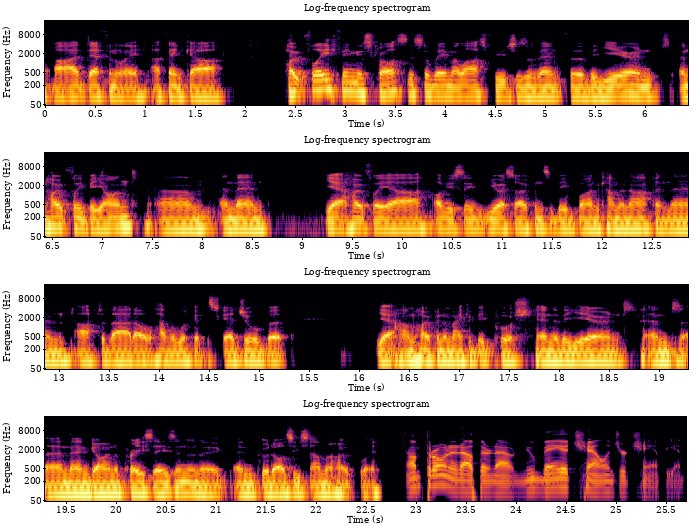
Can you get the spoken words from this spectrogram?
up? so. I definitely. I think. Uh, hopefully, fingers crossed, this will be my last futures event for the year, and and hopefully beyond. Um, and then, yeah, hopefully, uh, obviously, U.S. Open's a big one coming up, and then after that, I'll have a look at the schedule. But yeah, I'm hoping to make a big push end of the year, and and and then go into preseason and a and good Aussie summer, hopefully. I'm throwing it out there now. Noumea Challenger champion.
